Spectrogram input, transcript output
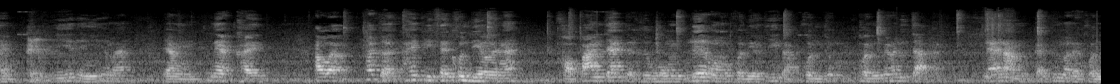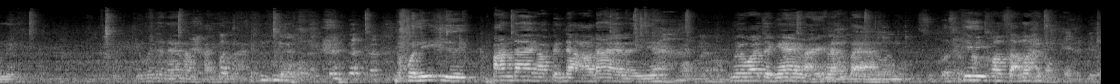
อย่างนี้อย่างนี้ใช่ไหมอย่างเนี่ยใคร เอาแบบถ้าเกิดให้พรีเซนต์คนเดียวเลยนะขอป้านแจ้งเกิดคือวงเรื่องวงคนเดียวที่แบบคนคนไม่ค่อยรู้จักอะแนะนำกันขึ้นมาเลยคนหนึ่ง คิดว่าจะแนะนำใครขึ้นมาคนนี้คือป้านได้ครับเป็นดาวได้อะไรเงี้ย ไม่ว่าจะแง่ไหนก็แล้วแต่ ที่มีความสามารถน้องเพชรด้วย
